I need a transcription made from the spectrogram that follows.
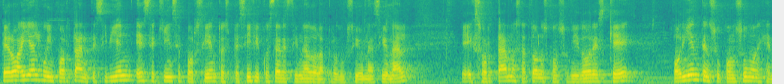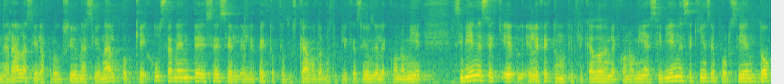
Pero hay algo importante, si bien este 15% específico está destinado a la producción nacional, exhortamos a todos los consumidores que orienten su consumo en general hacia la producción nacional porque justamente ese es el, efecto que buscamos, la multiplicación de la economía. Si bien este, el, efecto multiplicador en la economía, si bien este 15%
